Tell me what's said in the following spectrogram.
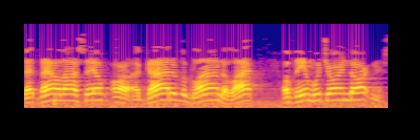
that thou thyself art a guide of the blind, a light of them which are in darkness,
